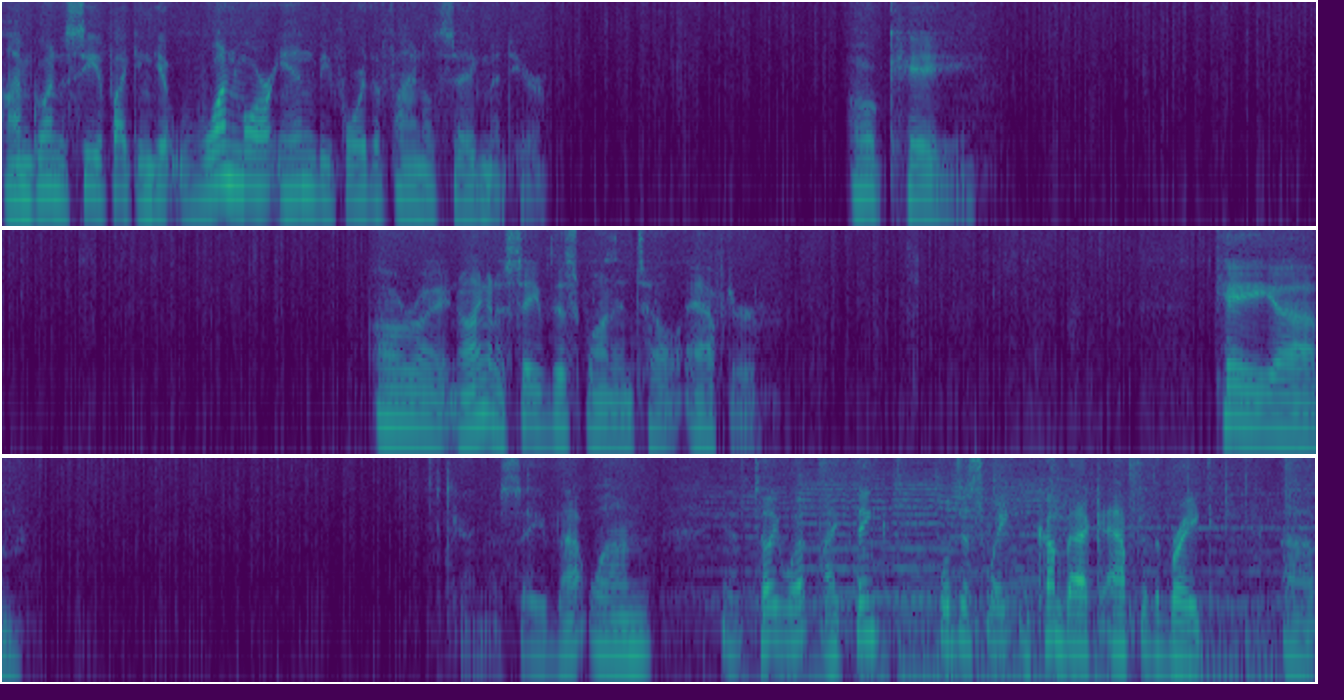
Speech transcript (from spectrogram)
I'm going to see if I can get one more in before the final segment here. Okay. All right. Now I'm going to save this one until after. Okay. Um, okay I'm going to save that one. Tell you what, I think we'll just wait and come back after the break uh,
